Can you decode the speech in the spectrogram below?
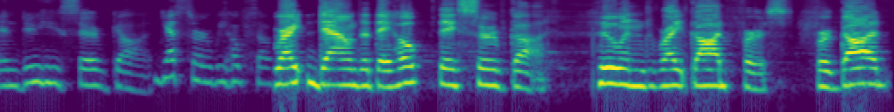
And do you serve God? Yes, sir, we hope so. Write down that they hope they serve God. Who and write God first. For God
